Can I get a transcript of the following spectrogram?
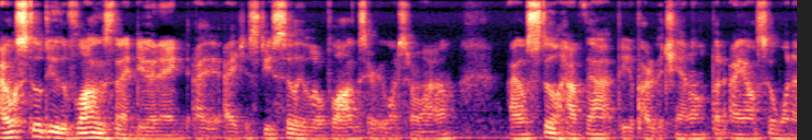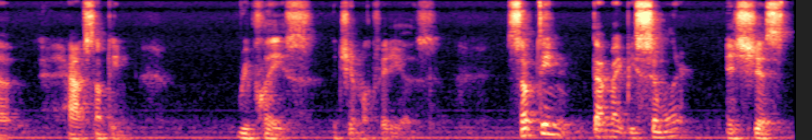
I will still do the vlogs that I do, and I, I, I just do silly little vlogs every once in a while. I will still have that be a part of the channel, but I also want to have something replace the chipmunk videos. Something that might be similar, it's just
